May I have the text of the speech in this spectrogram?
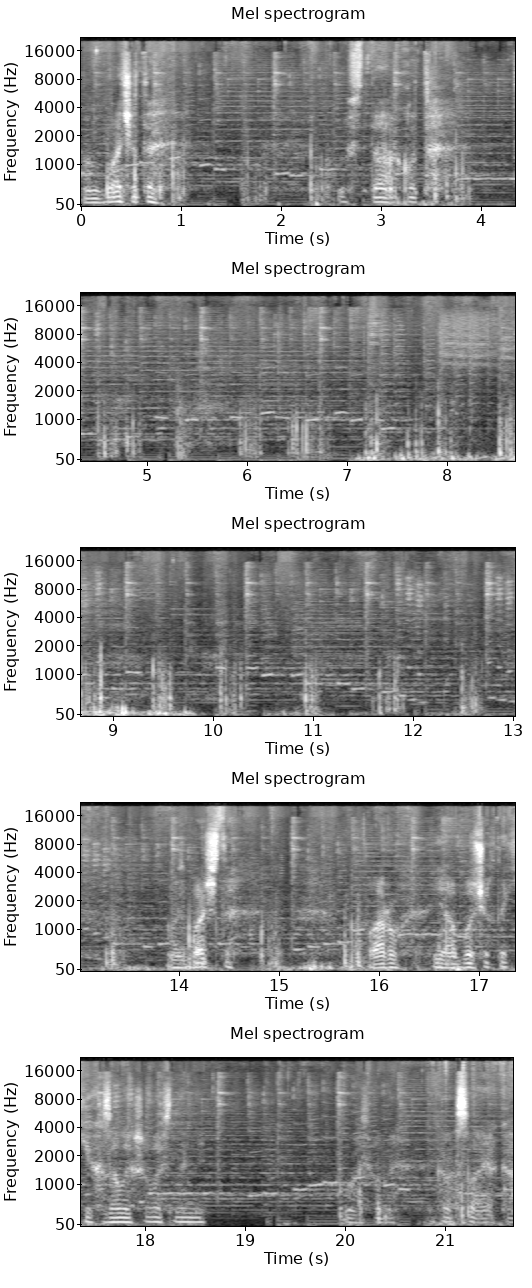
Вон бачите. Ось так от. Ось бачите, пару яблучок таких залишилось на ній. Ось вона краса яка.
